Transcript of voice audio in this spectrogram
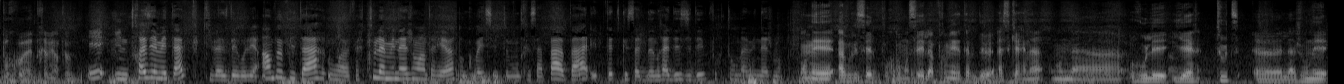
pourquoi très bientôt. Et une troisième étape qui va se dérouler un peu plus tard où on va faire tout l'aménagement intérieur. Donc on va essayer de te montrer ça pas à pas et peut-être que ça te donnera des idées pour ton aménagement. On est à Bruxelles pour commencer la première étape de Ascarena. On a roulé hier toute euh, la journée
